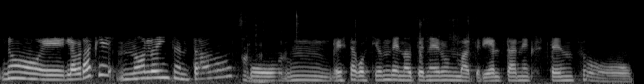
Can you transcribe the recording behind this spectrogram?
No, eh, la verdad que no lo he intentado por esta cuestión de no tener un material tan extenso o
